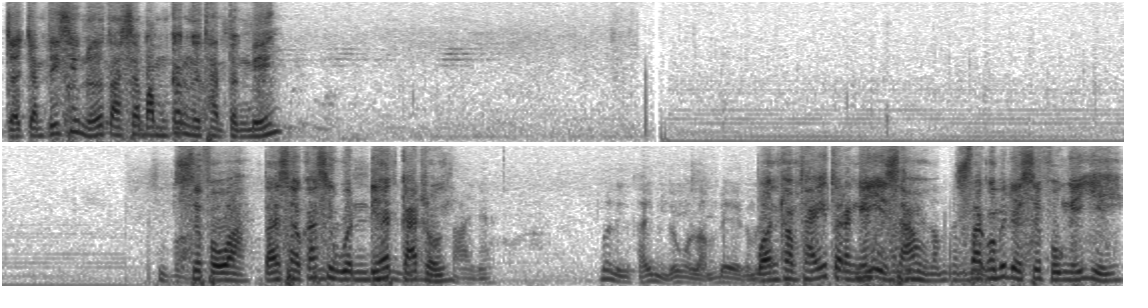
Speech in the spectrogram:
Chờ chậm tí xíu nữa ta sẽ băm các người thành từng miếng. Sư phụ à Tại sao các sư huynh đi hết cả rồi? Bọn không thấy, tôi đang nghĩ gì sao? Sao không biết được sư phụ nghĩ gì?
